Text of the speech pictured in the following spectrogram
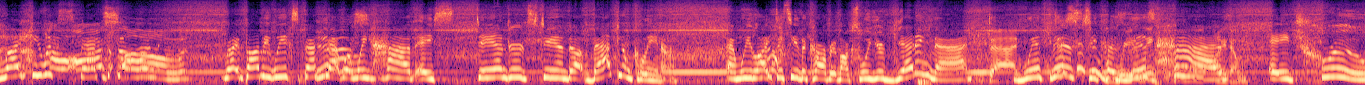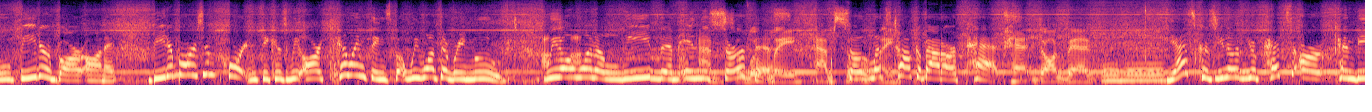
like you expect awesome. on. Right, Bobby, we expect yes. that when we have a standard stand-up vacuum cleaner and we like to see the carpet marks. Well, you're getting that, that with this, this because really this cool has item. a true beater bar on it. Beater bar is important because we are killing things, but we want them removed. Uh -huh. We don't uh-huh. want to leave them in the Absolutely. surface. Absolutely. So let's talk about our pets. Pet dog bed. Mm -hmm. Yes, because you know your pets are can be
